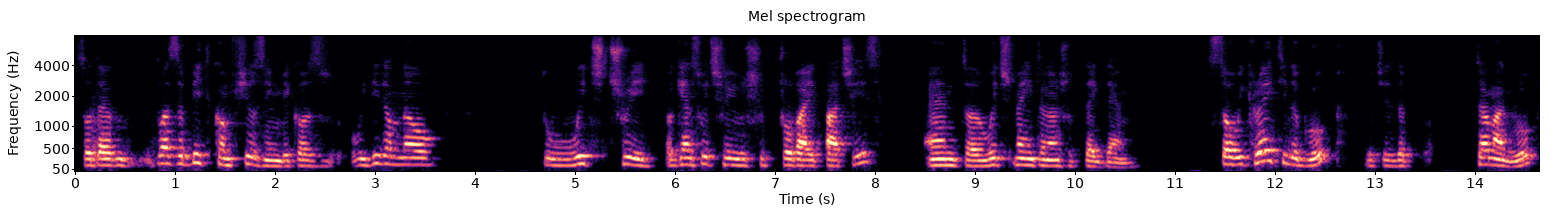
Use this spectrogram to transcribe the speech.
So that it was a bit confusing because we didn't know to which tree, against which tree we should provide patches and uh, which maintainer should take them. So we created a group, which is the Thermal group,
